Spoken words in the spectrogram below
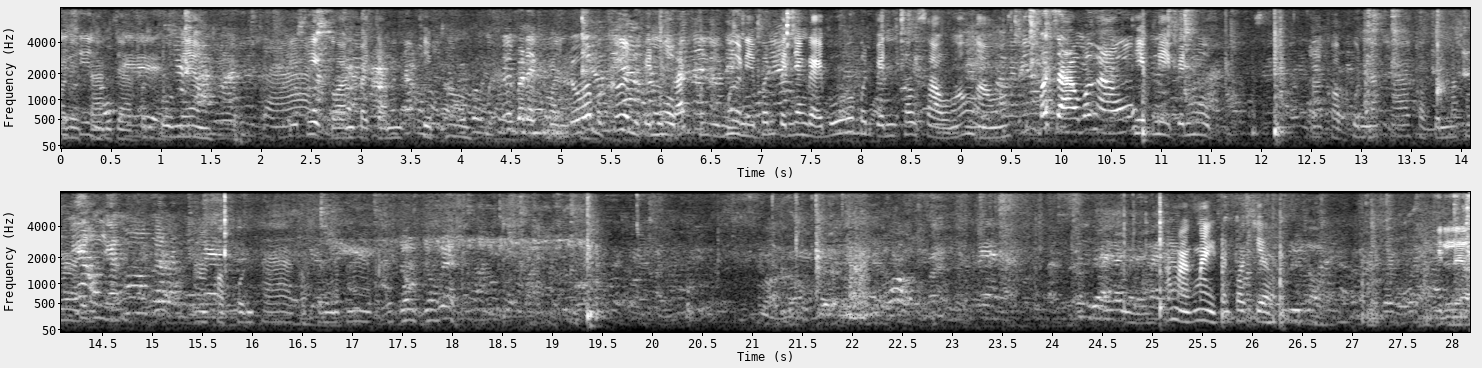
บริการจากคุณครูแมวพิธีกรประจำทิพย์เฮามันขึ้นบันไดขึ้นด้วยมันขึ้นเป็นหมกมือนี่เพิ่นเป็นยังไงบูเพิ่นเป็นเศร้าเศร้าเงาเงาบ่เจ้าบ่เหงาๆทิพย์นี่เป็นหมกอ่าขอบคุณนะคะ ขอบคุณมากมากๆอ่าขอบคุณค่ะ ขอบคุณมากมากๆ เอาหมากใหม่เป็นพอเกี่ยว กินแล้ว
